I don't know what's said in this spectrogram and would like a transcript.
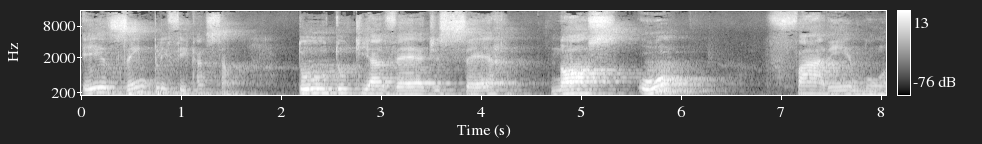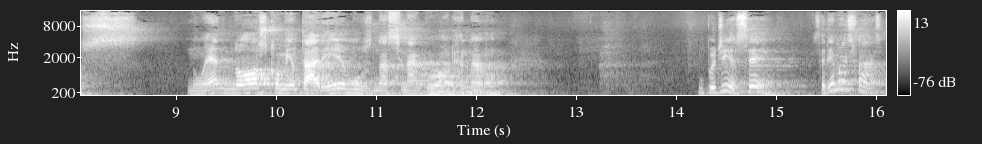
exemplificação. Tudo que Vé disser, nós o faremos. Não é nós comentaremos na sinagoga, não. Não podia ser? Seria mais fácil.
